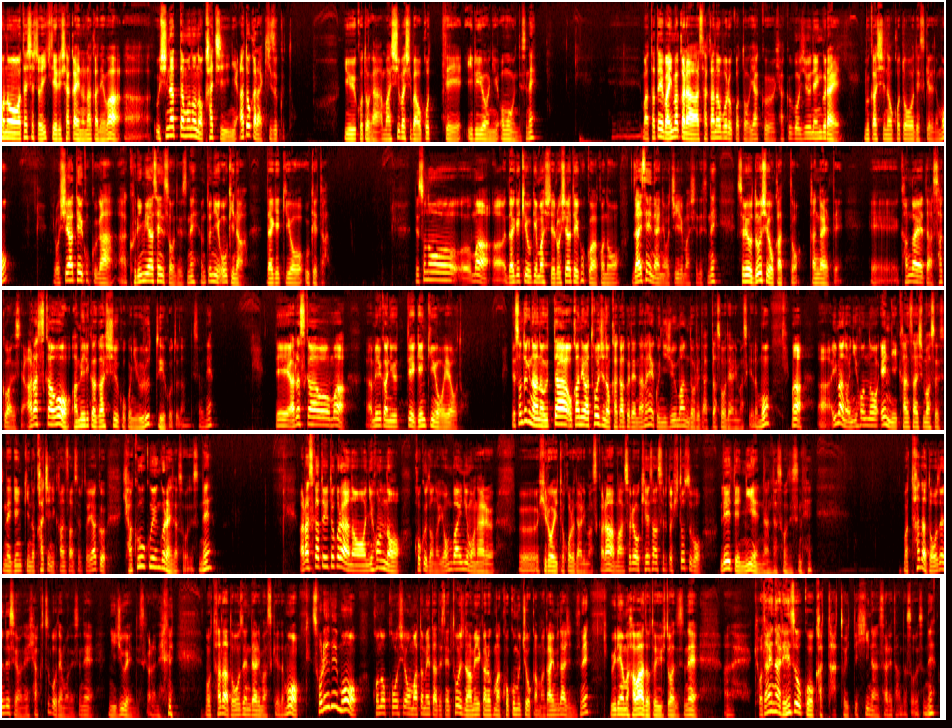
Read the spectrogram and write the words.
この私たちの生きている社会の中では、失ったものの価値に後から気づくということが、まあ、しばしば起こっているように思うんですね。まあ、例えば今から遡ること約150年ぐらい昔のことですけれども、ロシア帝国がクリミア戦争でですね、本当に大きな打撃を受けた。で、その、まあ、打撃を受けまして、ロシア帝国はこの財政難に陥りましてですね、それをどうしようかと考えて、えー、考えた策はですね、アラスカをアメリカ合衆国に売るということなんですよね。で、アラスカを、まあ、アメリカに売って現金を得ようと。で、その時のあの、売ったお金は当時の価格で720万ドルだったそうでありますけれども、まあ、今の日本の円に換算しますとですね、現金の価値に換算すると約100億円ぐらいだそうですね。アラスカというところはあの日本の国土の4倍にもなる広いところでありますから、まあ、それを計算すると1坪0.2円なんだそうですね。まあ、ただ同然ですよね。100坪でもですね、20円ですからね。もうただ同然でありますけれども、それでも、この交渉をまとめたですね、当時のアメリカの、ま、国務長官、まあ、外務大臣ですね、ウィリアム・ハワードという人はですね、巨大な冷蔵庫を買ったと言って非難されたんだそうですね。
